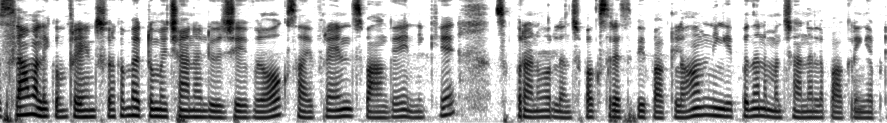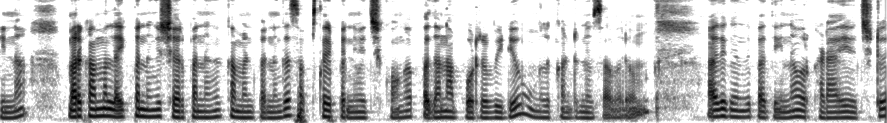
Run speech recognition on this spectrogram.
அஸ்லாம் வலைக்கம் friends welcome back to my channel UJ vlogs hi friends வாங்க இன்றைக்கி சூப்பரான ஒரு லஞ்ச் பாக்ஸ் ரெசிபி பார்க்கலாம். நீங்கள் இப்போ தான் நம்ம சேனலில் பார்க்குறீங்க அப்படின்னா மறக்காமல் லைக் பண்ணுங்கள் ஷேர் பண்ணுங்கள் கமெண்ட் பண்ணுங்கள் சப்ஸ்கிரைப் பண்ணி வச்சுக்கோங்க. அப்போ தான் நான் போடுற வீடியோ உங்களுக்கு கண்டினியூஸாக வரும். அதுக்கு வந்து பார்த்திங்கன்னா ஒரு கடாயை வச்சுட்டு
